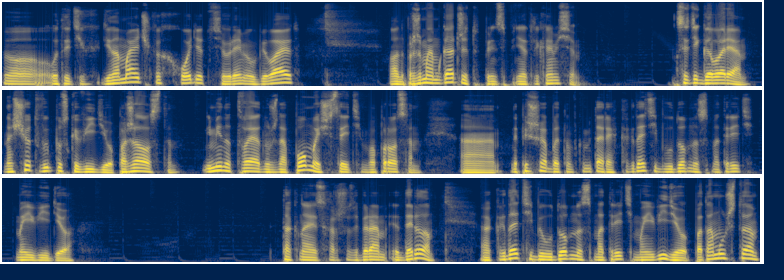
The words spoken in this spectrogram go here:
а, вот этих динамайчиках ходят, все время убивают. Ладно, прожимаем гаджет, в принципе, не отвлекаемся. Кстати говоря, насчет выпуска видео, пожалуйста, именно твоя нужна помощь с этим вопросом. А, напиши об этом в комментариях, когда тебе удобно смотреть мои видео. Так, Nice, хорошо, забираем Дэрила. А когда тебе удобно смотреть мои видео? Потому что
